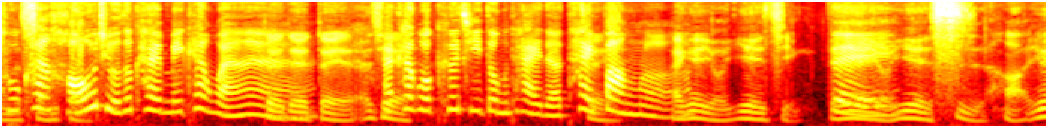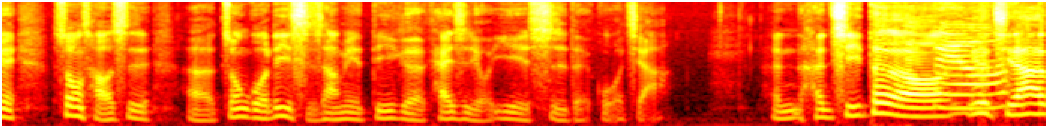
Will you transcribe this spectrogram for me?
图看好久都看没看完哎。对对对，而且还看过科技动态的，太棒了。还可以有夜景，对，有夜市哈。因为宋朝是呃中国历史上面第一个开始有夜市的国家，很很奇特哦。因为其他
